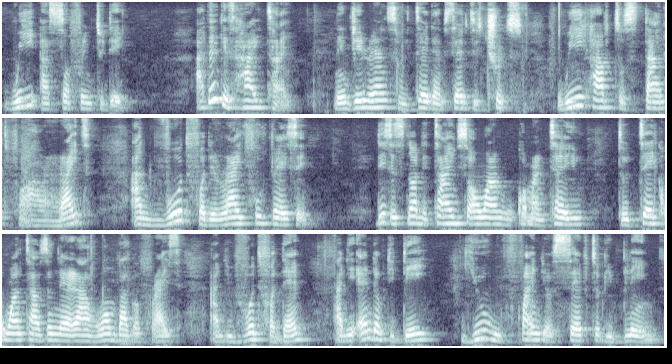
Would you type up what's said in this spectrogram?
we are suffering today. I think it's high time Nigerians will tell themselves the truth. We have to stand for our right and vote for the rightful person. This is not the time someone will come and tell you to take 1,000 naira and one bag of rice and you vote for them. At the end of the day, you will find yourself to be blamed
